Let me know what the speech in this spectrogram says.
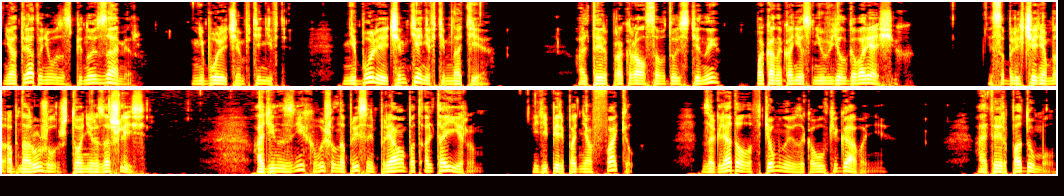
и отряд у него за спиной замер, не более чем в тени, в... не более чем тени в темноте. Альтаир прокрался вдоль стены, пока наконец не увидел говорящих, и с облегчением обнаружил, что они разошлись. Один из них вышел на пристань прямо под Альтаиром, и теперь, подняв факел, заглядывал в темную закоулки гавани. Альтаир подумал,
